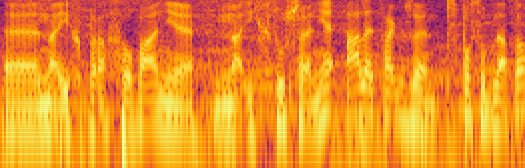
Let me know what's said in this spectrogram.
e, na ich prasowanie, na ich suszenie, ale także sposób na to,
